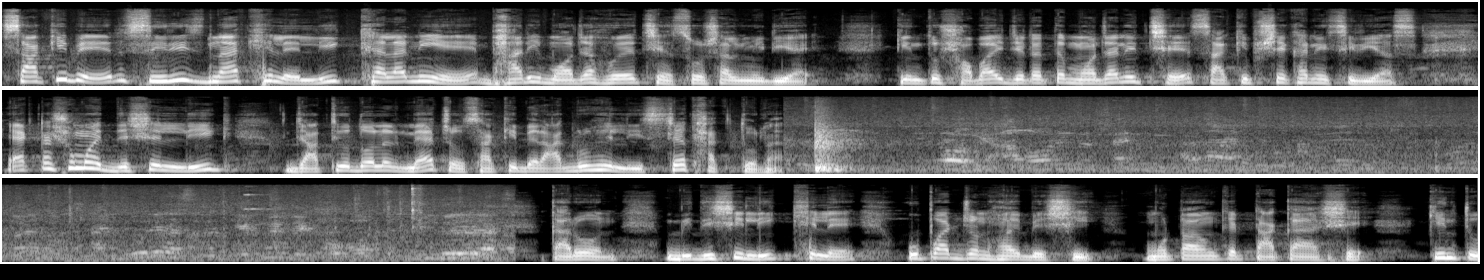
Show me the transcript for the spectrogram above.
সাকিবের সিরিজ না খেলে লিগ খেলা নিয়ে ভারী মজা হয়েছে সোশ্যাল মিডিয়ায় কিন্তু সবাই যেটাতে মজা নিচ্ছে সাকিব সেখানেই সিরিয়াস একটা সময় দেশের লিগ জাতীয় দলের ম্যাচও সাকিবের আগ্রহের লিস্টে থাকতো না। কারণ বিদেশি লিগ খেলে উপার্জন হয় বেশি, মোটা অঙ্কের টাকা আসে। কিন্তু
